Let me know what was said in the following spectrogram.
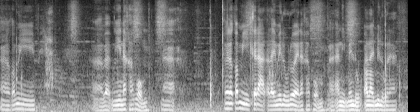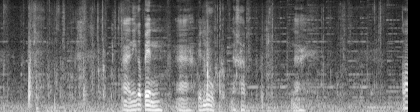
อ่าก็มีอ่าแบบนี้นะครับผมนะฮะแล้วก็มีกระดาษอะไรไม่รู้ด้วยนะครับผมอ่าอันนี้ไม่รู้อะไรไม่รู้นะฮะอ่านี่ก็เป็นอ่าเป็นรูปนะครับนะก็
